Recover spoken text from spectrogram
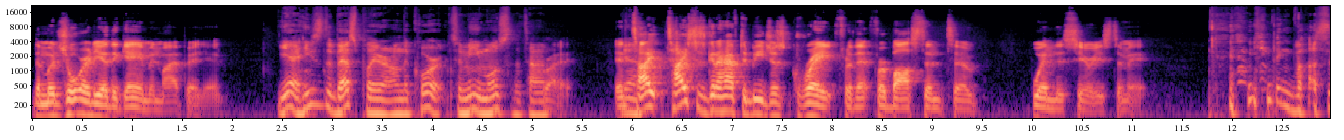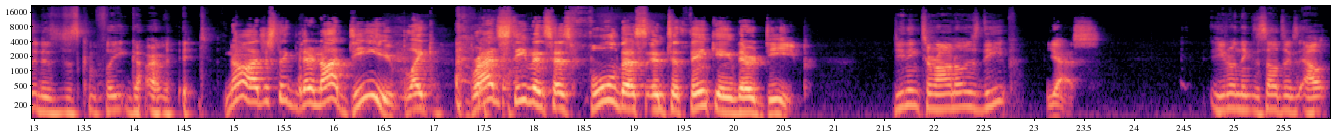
the majority of the game, in my opinion. Yeah, he's the best player on the court to me most of the time. Right. And Yeah. Ty- Theis is going to have to be just great for that for Boston to win this series. To me, you think Boston is just complete garbage? No, I just think they're not deep. Like Brad Stevens has fooled us into thinking they're deep. Do you think Toronto is deep? Yes. You don't think the Celtics out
